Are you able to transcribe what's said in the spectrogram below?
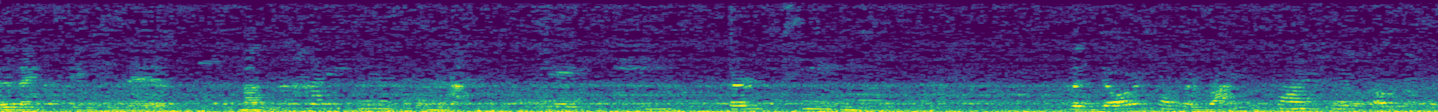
The next station is Makuhari Inazuma, JE13. The doors on the right side will open.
